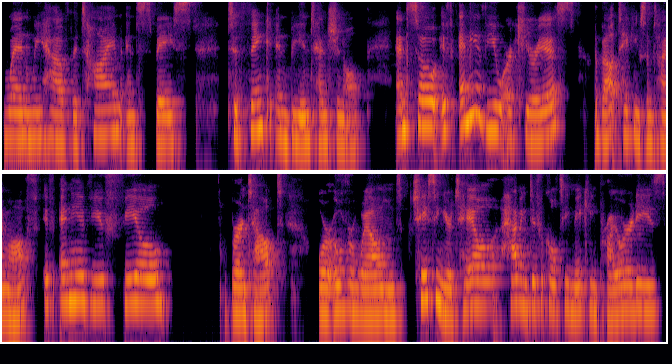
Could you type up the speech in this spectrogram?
when we have the time and space to think and be intentional. And so, if any of you are curious about taking some time off, if any of you feel burnt out or overwhelmed, chasing your tail, having difficulty making priorities,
